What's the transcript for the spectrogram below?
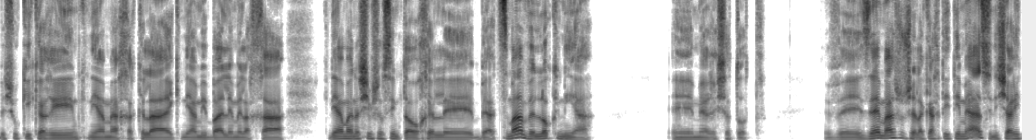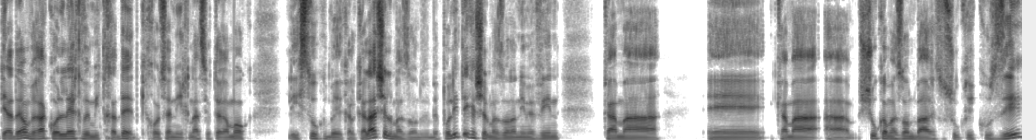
בשוק איכרים, קנייה מהחקלאי, קנייה מבעלי מלאכה, קנייה מאנשים שעושים את האוכל uh, בעצמם ולא קנייה uh, מהרשתות. וזה משהו שלקחתי איתי מאז, שנשאר איתי עד היום ורק הולך ומתחדד. ככל שאני נכנס יותר עמוק לעיסוק בכלכלה של מזון ובפוליטיקה של מזון, אני מבין כמה, אה, כמה שוק המזון בארץ הוא שוק ריכוזי,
